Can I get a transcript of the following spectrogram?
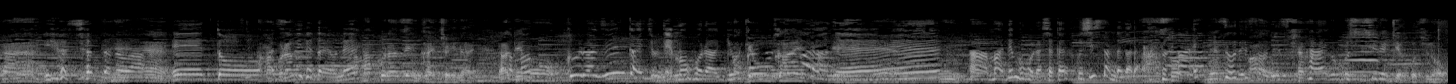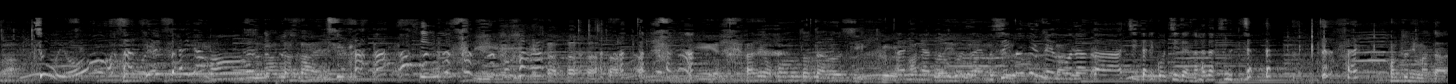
がいらっしゃったのは、ね。えっ、と初めてだよね。鎌倉前会長以来。あで鎌も倉前会長でもほら業界の人だからね。ねうんあまあでもほら社会福祉士さんだから。あそうですね。はい。そうですそうです。あ社会福祉士歴はこっちの方が。そうよ。天才だもん。いい あでも本当楽しく。ありがとうございます。すいませんねもうなんかあっち行ったりこっち行ったりの話になっちゃった。はい。本当にまた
